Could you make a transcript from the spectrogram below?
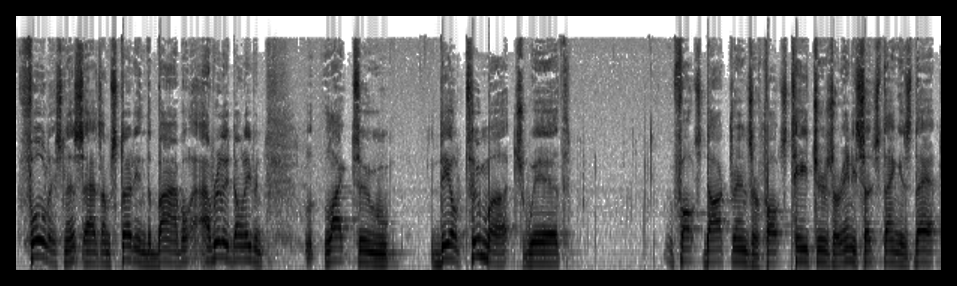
foolishness as I'm studying the Bible. I really don't even like to deal too much with false doctrines or false teachers or any such thing as that.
